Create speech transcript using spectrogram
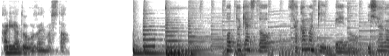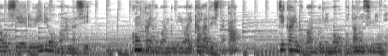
ありがとうございました。ポッドキャスト坂巻一平の医者が教える医療の話今回の番組はいかがでしたか？次回の番組もお楽しみに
